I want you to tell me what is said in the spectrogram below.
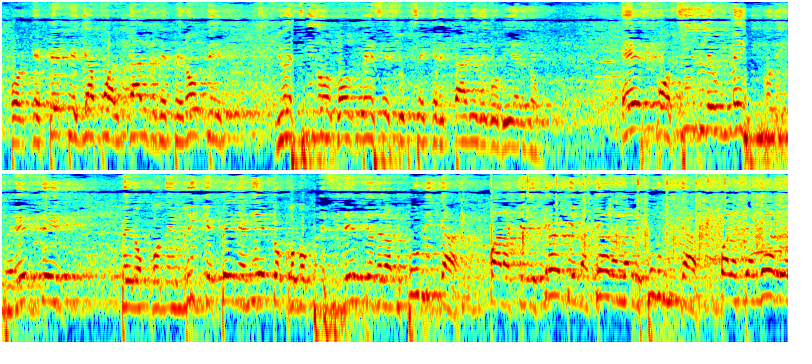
porque Pepe ya fue alcalde de Perote, yo he sido dos veces subsecretario de gobierno. Es posible un México diferente, pero con Enrique Peña Nieto como presidente de la República, para que le cambie la cara a la República, para que agarre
